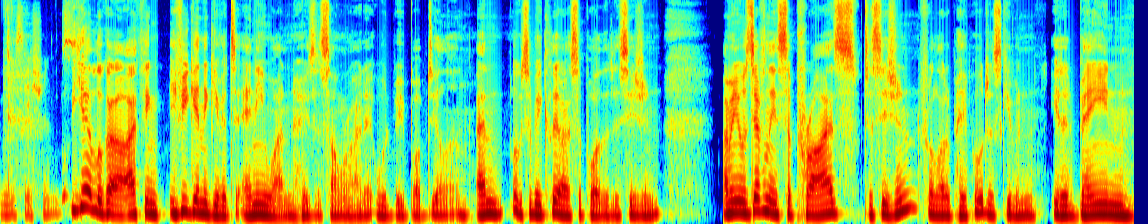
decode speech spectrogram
musicians. Yeah, look, I think if you're going to give it to anyone who's a songwriter, it would be Bob Dylan. And look, to be clear, I support the decision. I mean, it was definitely a surprise decision for a lot of people, just given it had been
